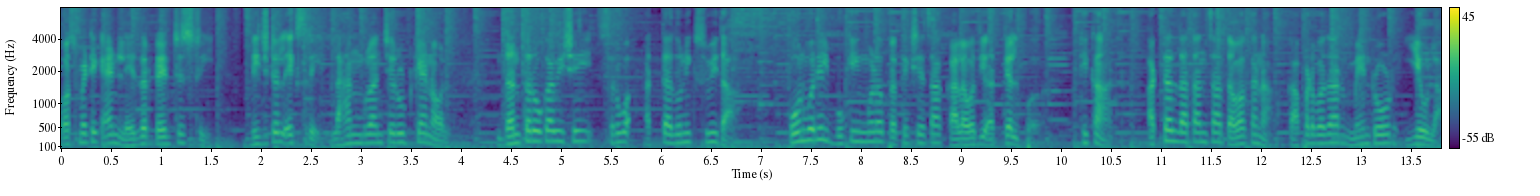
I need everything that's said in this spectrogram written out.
cosmetic and laser dentistry digital X ray लहान मुलांचे रूट कॅनॉल दंतरोगाविषयी सर्व अत्याधुनिक सुविधा फोनवरील बुकिंगमुळे प्रतीक्षेचा कालावधी अत्यल्प. ठिकाण अट्टल दातांचा दवाखाना कापड बाजार मेन रोड येवला.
